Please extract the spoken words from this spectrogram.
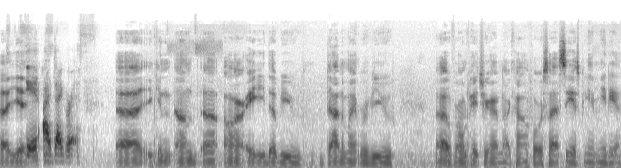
Uh, yeah. it, I digress. Uh, you can on uh, our AEW Dynamite review uh, over on patreon.com forward slash CSPN Media.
